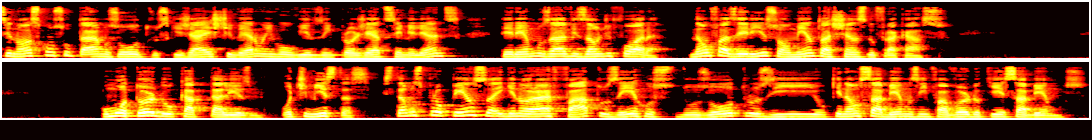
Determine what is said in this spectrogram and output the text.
se nós consultarmos outros que já estiveram envolvidos em projetos semelhantes, teremos a visão de fora. Não fazer isso aumenta a chance do fracasso. O motor do capitalismo. Otimistas. Estamos propensos a ignorar fatos, erros dos outros e o que não sabemos em favor do que sabemos,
